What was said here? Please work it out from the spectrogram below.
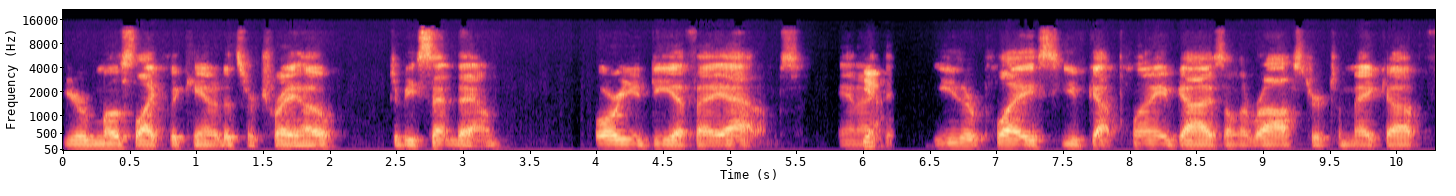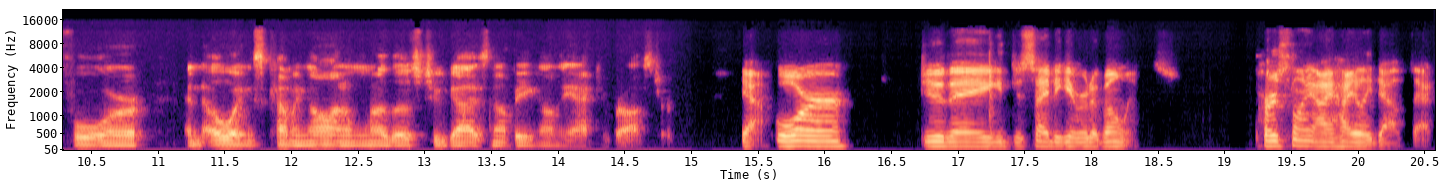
your most likely candidates are Trejo to be sent down or you DFA Adams. And yeah. I think either place, you've got plenty of guys on the roster to make up for an Owings coming on and one of those two guys not being on the active roster. Yeah. Or do they decide to get rid of Owings? Personally, I highly doubt that,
